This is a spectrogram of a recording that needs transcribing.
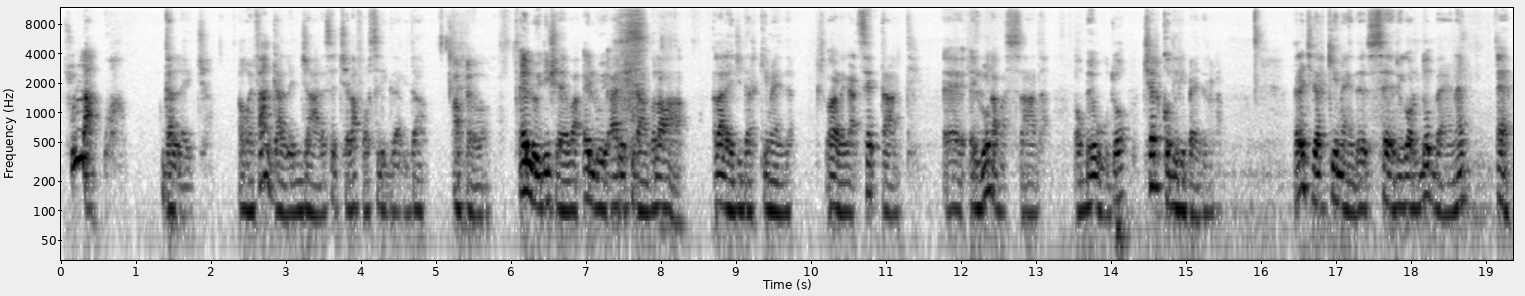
sull'acqua, galleggia. Ma come fa a galleggiare se c'è la forza di gravità? A pelo d'acqua. E lui diceva, e lui ha recitato la, la legge di Archimede. Ora ragazzi, è tardi, è, è l'una passata, ho bevuto, cerco di ripeterla. La legge di Archimede, se ricordo bene, è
